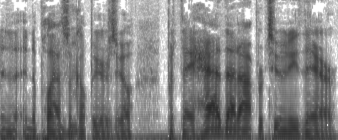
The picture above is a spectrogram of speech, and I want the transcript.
in, the- in the playoffs Mm-hmm. a couple years ago, but they had that opportunity there.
